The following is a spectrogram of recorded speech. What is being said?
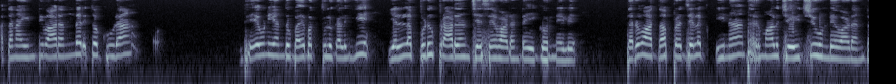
అతన ఇంటి వారందరితో కూడా దేవుని యందు భయభక్తులు కలిగి ఎల్లప్పుడూ ప్రార్థన చేసేవాడంట ఈ కొర్నేలి తరువాత ప్రజలకు ఈయన ధర్మాలు చేయించి ఉండేవాడంట.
